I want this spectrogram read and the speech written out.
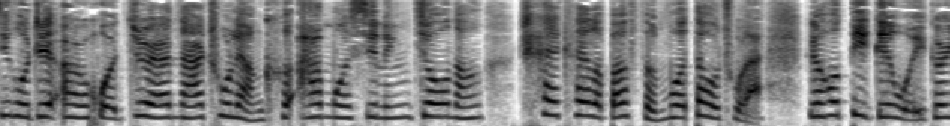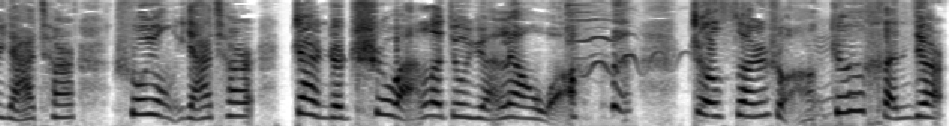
结果这二货居然拿出两颗阿莫西林胶囊，拆开了把粉末倒出来，然后递给我一根牙签，说用牙签蘸着吃完了就原谅我。这酸爽，这狠劲儿，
